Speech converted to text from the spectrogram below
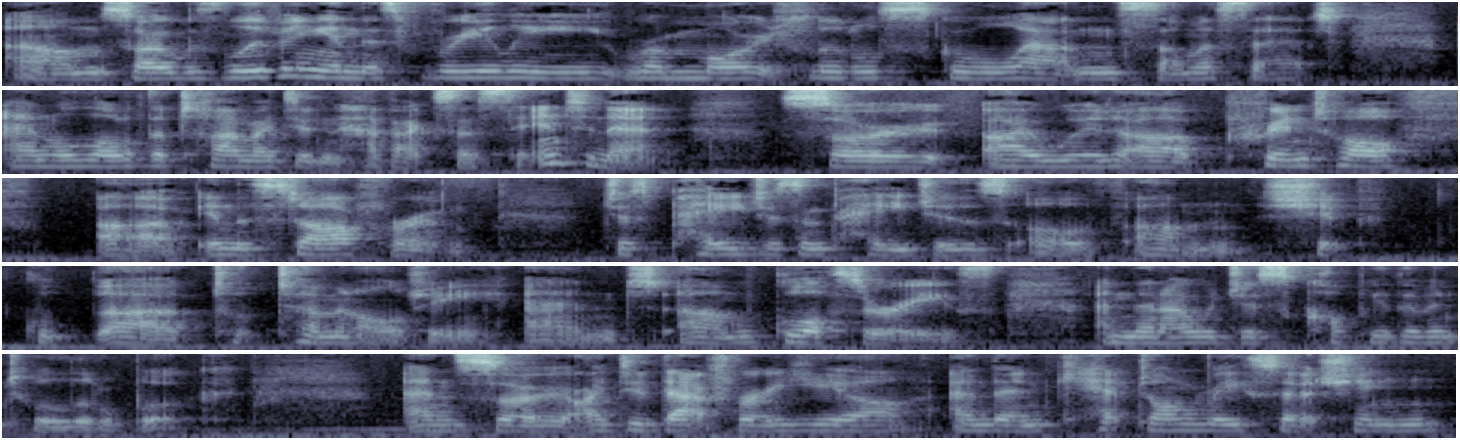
Um, so I was living in this really remote little school out in Somerset, and a lot of the time I didn't have access to internet. So I would uh, print off uh, in the staff room just pages and pages of um, ship uh, t- terminology and um, glossaries, and then I would just copy them into a little book. And so I did that for a year and then kept on researching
